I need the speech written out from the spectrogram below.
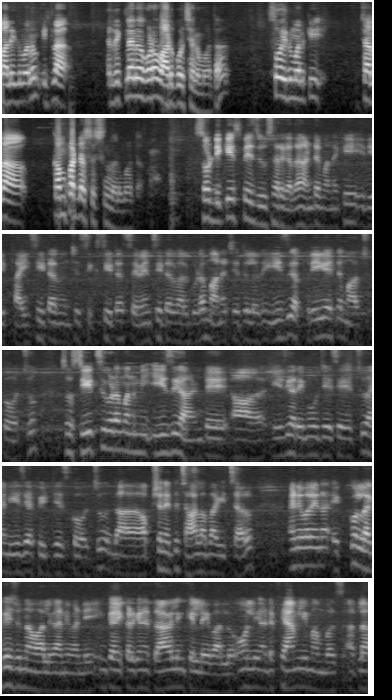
వాళ్ళకి మనం ఇట్లా రిక్లైన్గా కూడా వాడుకోవచ్చు అనమాట సో ఇది మనకి చాలా కంఫర్ట్నెస్ వస్తుంది అనమాట సో డికే స్పేస్ చూసారు కదా అంటే మనకి ఇది ఫైవ్ సీటర్ నుంచి సిక్స్ సీటర్ సెవెన్ సీటర్ వరకు కూడా మన చేతుల్లోనే ఈజీగా ఫ్రీగా అయితే మార్చుకోవచ్చు. సో సీట్స్ కూడా మనం ఈజీగా అంటే ఈజీగా రిమూవ్ చేసేయచ్చు అండ్ ఈజీగా ఫిట్ చేసుకోవచ్చు. ఆప్షన్ అయితే చాలా బాగా ఇచ్చారు. అండ్ ఎవరైనా ఎక్కువ లగేజ్ ఉన్న వాళ్ళు కానివ్వండి ఇంకా ఎక్కడికైనా ట్రావెలింగ్కి వెళ్ళే వాళ్ళు ఓన్లీ అంటే ఫ్యామిలీ మెంబర్స్ అట్లా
